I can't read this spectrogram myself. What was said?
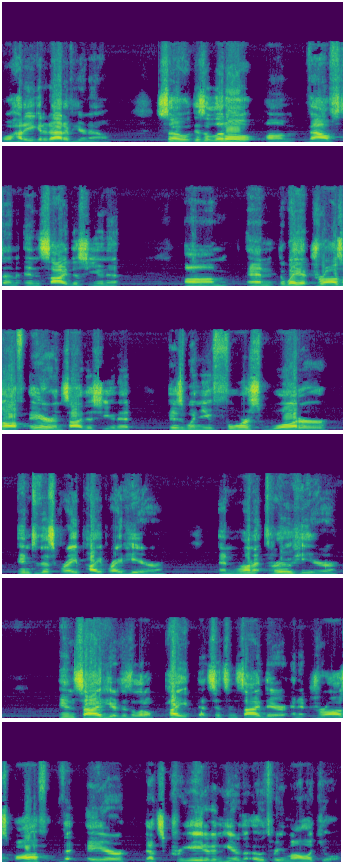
well, how do you get it out of here now? So there's a little um, valve stem inside this unit. Um, and the way it draws off air inside this unit is when you force water into this gray pipe right here and run it through here, inside here there's a little pipe that sits inside there and it draws off the air that's created in here, the O3 molecule.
